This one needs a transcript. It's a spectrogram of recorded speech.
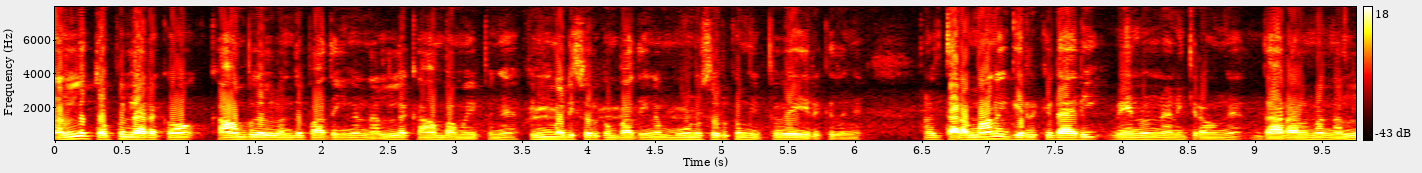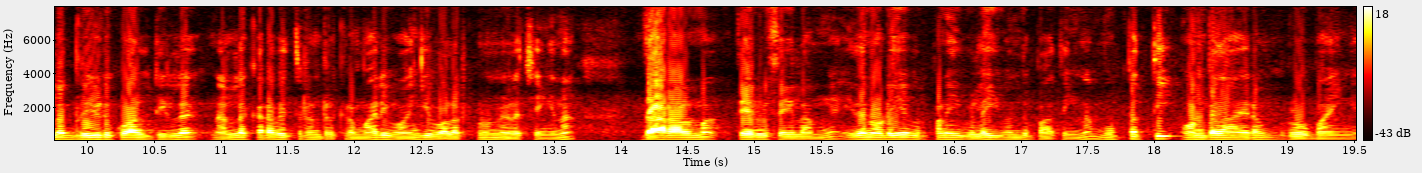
நல்ல தொப்புள் இறக்கம். காம்புகள் வந்து பார்த்திங்கன்னா நல்ல காம்பு அமைப்புங்க. பின்மடி சுருக்கம் பார்த்திங்கன்னா மூணு சுருக்கம் இப்போவே இருக்குதுங்க. அது தரமான கிர் கிடாரி வேணும்னு நினைக்கிறவங்க தாராளமாக நல்ல ப்ரீடு குவாலிட்டியில் நல்ல கறவைத்திறன் இருக்கிற மாதிரி வாங்கி வளர்க்கணும்னு நினச்சிங்கன்னா தாராளமாக தேர்வு செய்யலாமுங்க. இதனுடைய விற்பனை விலை வந்து பார்த்திங்கன்னா முப்பத்தி ஒன்பதாயிரம் ரூபாய்ங்க.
